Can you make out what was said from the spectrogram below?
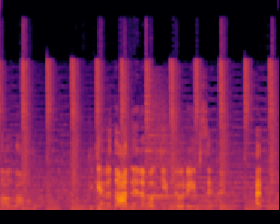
sağlam bu. Bir kere daha dene bakayım göreyim seni. Hadi.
